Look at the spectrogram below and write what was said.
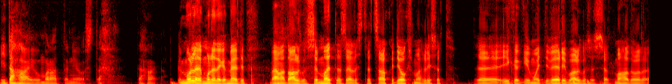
ei taha ju maratoni joosta? ei taha ju. mulle, mulle tegelikult meeldib, vähemalt alguses see mõte sellest, et sa hakkad jooksma lihtsalt. see ikkagi motiveerib alguses sealt maha tule,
